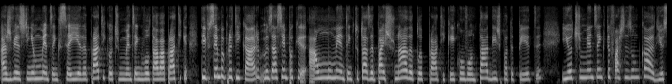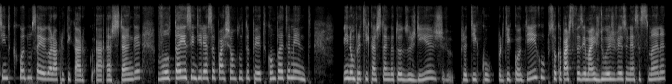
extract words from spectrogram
às vezes tinha momentos em que saía da prática, outros momentos em que voltava à prática, tive sempre a praticar, mas há sempre que há um momento em que tu estás apaixonada pela prática e com vontade de ir para o tapete, e outros momentos em que te afastas um bocado. E eu sinto que quando comecei agora a praticar a, a estanga, voltei a sentir essa paixão pelo tapete completamente e não pratico a estanga todos os dias, pratico, pratico contigo, sou capaz de fazer mais duas vezes nessa semana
